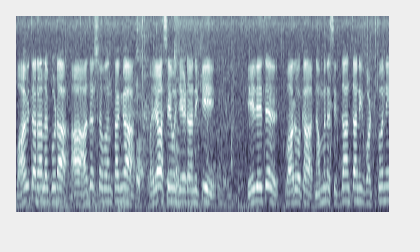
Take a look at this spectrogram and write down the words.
భావితరాలకు కూడా ఆ ఆదర్శవంతంగా ప్రజాసేవ చేయడానికి ఏదైతే వారు ఒక నమ్మిన సిద్ధాంతానికి పట్టుకొని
